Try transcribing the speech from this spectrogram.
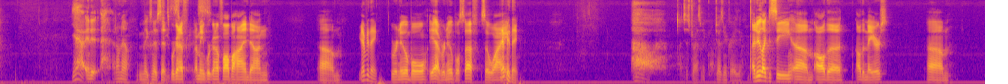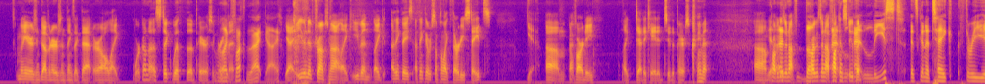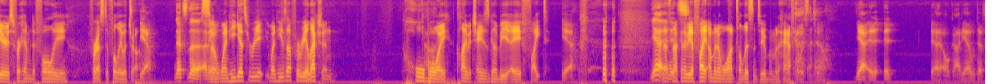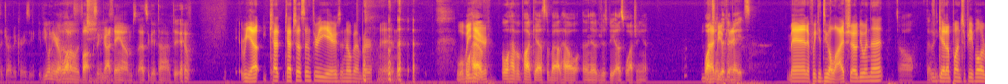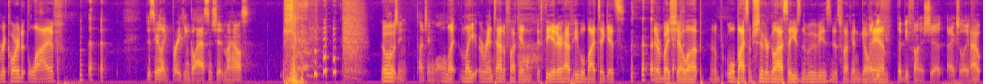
Yeah, and it I don't know, it makes no sense. we're gonna I mean we're gonna fall behind on um everything. renewable yeah renewable stuff. So why everything. Oh It just drives me drives me crazy. I do like to see um, all the all the mayors, um, mayors and governors and things like that are all like, we're gonna stick with the Paris We're Agreement. like fuck that guy Yeah, even if Trump's not like even like I think they I think there was something like thirty states yeah um, have already like dedicated to the Paris Agreement. Um, Yeah, probably because they're not the- probably 'cause they're not fucking at, stupid. At least it's gonna take three years for him to fully, for us to fully withdraw. yeah, that's the I so mean when he gets re- when he's up for re-election, oh boy, climate change is gonna be a fight. yeah yeah That's not gonna be a fight I'm gonna want to listen to, but I'm have to God, listen to. Yeah, it, it yeah, oh god, yeah, it would definitely drive me crazy. If you want to hear a lot Oh, of fucks and jeez. goddams, that's a good time too. Yeah, catch, catch us in three years in November, and we'll be we'll here. Have, we'll have a podcast about how and it'll just be us watching it, watching the okay. debates. Man, if we could do a live show doing that, Oh, get a bunch of people to record it live. just hear like breaking glass and shit in my house, Oh, punching punching walls. like like rent out a fucking theater, have people buy tickets, everybody show up. Uh, we'll buy some sugar glass they use in the movies and just fucking go that'd ham. be that'd be fun as shit, actually. Out.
